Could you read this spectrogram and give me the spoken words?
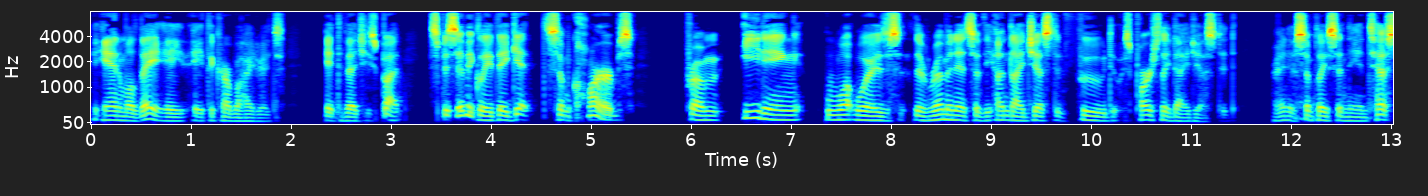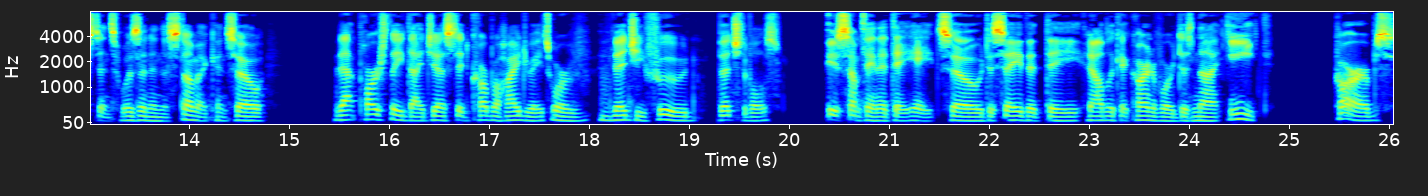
the animal they ate ate the carbohydrates, ate the veggies. But specifically, they get some carbs from eating what was the remnants of the undigested food that was partially digested right? It was mm-hmm. someplace in the intestines, wasn't in the stomach. And so that partially digested carbohydrates or veggie food, vegetables, is something that they ate. So to say that the obligate carnivore does not eat carbs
